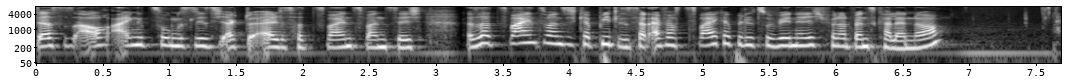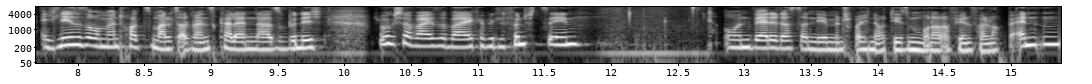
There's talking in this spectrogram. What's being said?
Das ist auch eingezogen, das lese ich aktuell. Das hat 22, das hat 22 Kapitel. Das hat einfach zwei Kapitel zu wenig für einen Adventskalender. Ich lese es im Moment trotzdem als Adventskalender. Also bin ich logischerweise bei Kapitel 15 und werde das dann dementsprechend auch diesen Monat auf jeden Fall noch beenden.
